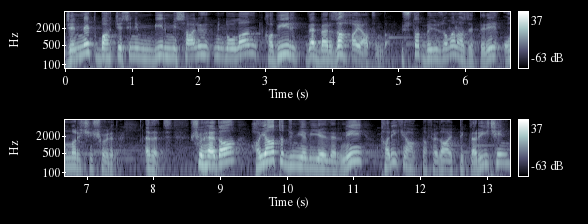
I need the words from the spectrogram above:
cennet bahçesinin bir misali hükmünde olan kabir ve berzah hayatında. Üstad Bediüzzaman Hazretleri onlar için şöyle der. Evet, şüheda hayatı dünyeviyelerini tarik-i hakta feda ettikleri için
